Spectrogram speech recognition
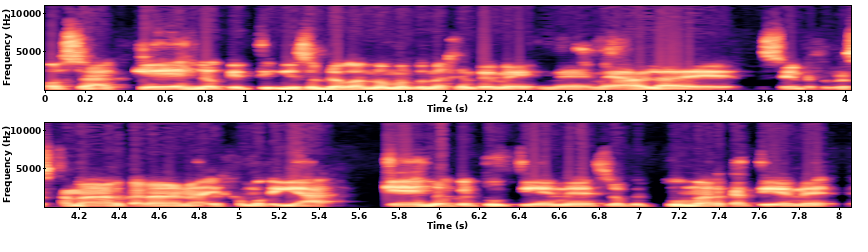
O sea, ¿qué es lo que... Yo siempre cuando un montón de gente me, me, habla de, estoy empezando esta marca, nada, nada, es como que ya, ¿qué es lo que tú tienes, lo que tu marca tiene,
